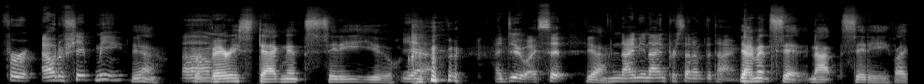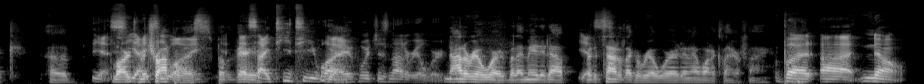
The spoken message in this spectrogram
for out of shape me. Yeah, for Um, very stagnant city you. Yeah. I do. I sit yeah. 99% of the time. Yeah, I meant sit, not city. Like uh, Yeah, large C-I-T-Y, metropolis, but very- S I T T Y, Yeah. which is not a real word. not a real word, but I made it up. But it sounded like a real word, and I want to clarify. but uh, no,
